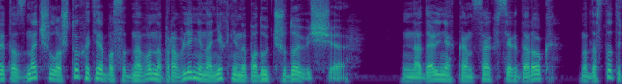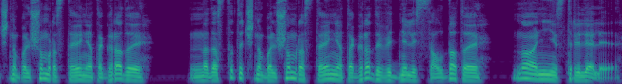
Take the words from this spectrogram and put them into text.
это значило, что хотя бы с одного направления на них не нападут чудовища. На дальних концах всех дорог, на достаточно большом расстоянии от ограды, на достаточно большом расстоянии от ограды виднелись солдаты, но они не стреляли.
